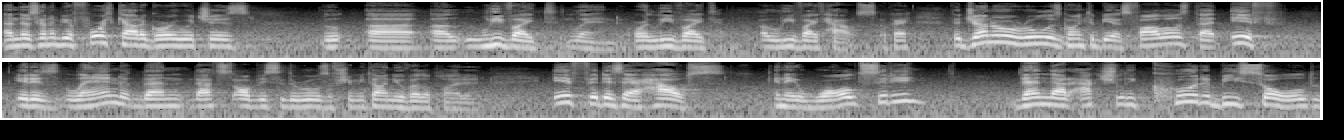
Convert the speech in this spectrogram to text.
And there's going to be a fourth category, which is uh, a Levite land or Levite a Levite house. Okay. The general rule is going to be as follows: that if it is land, then that's obviously the rules of Shemitah and Yovel apply to it. If it is a house in a walled city, then that actually could be sold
